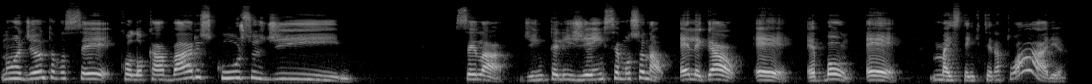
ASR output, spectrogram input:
não adianta você colocar vários cursos de, sei lá, de inteligência emocional. É legal? É. É bom? É. Mas tem que ter na tua área.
